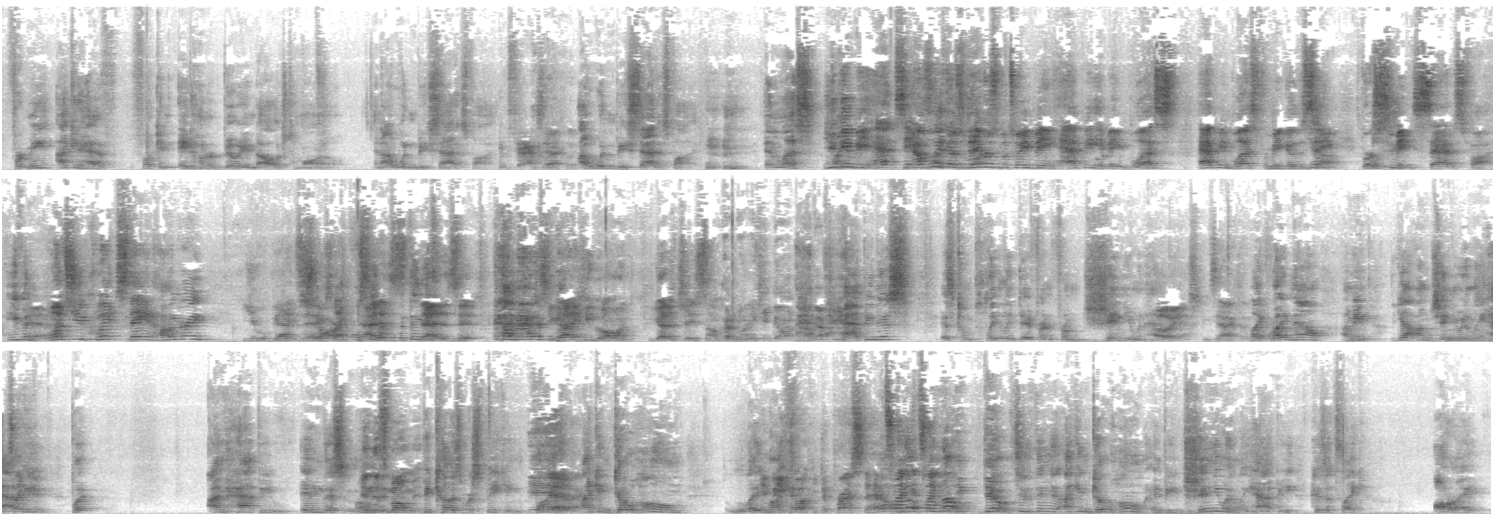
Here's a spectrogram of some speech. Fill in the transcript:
for me, I could have fucking eight hundred billion dollars tomorrow, and I wouldn't be satisfied. exactly. Exactly. I wouldn't be satisfied unless You like, can be happy. See, I believe there's a Like, difference between being happy and being blessed. Happy and blessed for me go the Yeah. same versus Well, see, being satisfied. even Yeah. Once you quit staying hungry, you will be That's it. starved. Well, That see, is the thing that is- is it. How mad You you gotta got? keep going. You gotta chase something. You Like, keep going. ha- I'll go after you. happiness is completely different from genuine happiness. Oh, happiness. Exactly. Like right now, I mean, yeah, I'm genuinely happy, like- but I'm happy in this moment. this moment. because we're speaking. Yeah. But I can go home, lay and my be head. fucking depressed to hell. It's like- no, it's like no, when you- no. dude. See, the thing is, I can go home and be genuinely happy because it's like, all right,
